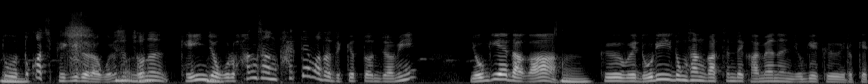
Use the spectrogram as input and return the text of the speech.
또 음. 똑같이 백이더라고요. 그래서 음. 저는 개인적으로 항상 탈 때마다 느꼈던 점이 여기에다가 음. 그 왜 놀이동산 같은 데 가면은 여기 그 이렇게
